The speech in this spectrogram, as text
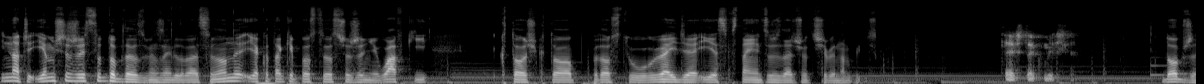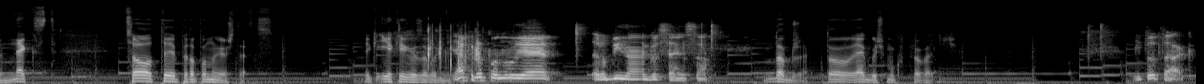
Inaczej, ja myślę, że jest to dobre rozwiązanie dla Barcelony, jako takie po prostu rozszerzenie ławki. Ktoś, kto po prostu wejdzie i jest w stanie coś dać od siebie na boisku. Też tak myślę. Dobrze, next. Co ty proponujesz teraz? Jak, jakiego zawodnika? Ja proponuję Robina Gosensa. Dobrze, to jakbyś mógł prowadzić. No to tak.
